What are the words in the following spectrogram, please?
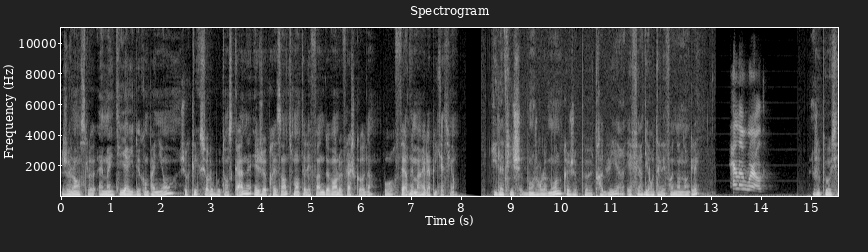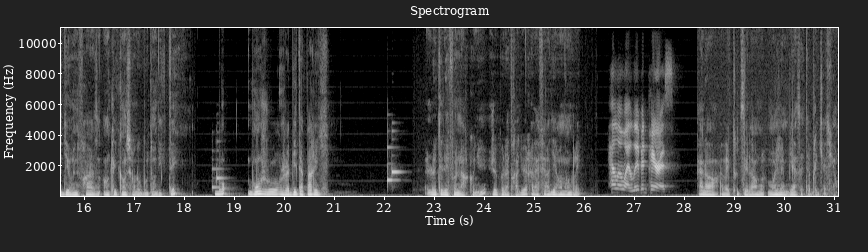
Je lance le MIT AI de Compagnon, je clique sur le bouton Scan et je présente mon téléphone devant le flashcode pour faire démarrer l'application. Il affiche Bonjour le monde que je peux traduire et faire dire au téléphone en anglais. Hello world. Je peux aussi dire une phrase en cliquant sur le bouton dicter. Bon, bonjour, j'habite à Paris. Le téléphone l'a reconnu, je peux la traduire et la faire dire en anglais. Hello, I live in Paris. Alors, avec toutes ces langues, moi j'aime bien cette application.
